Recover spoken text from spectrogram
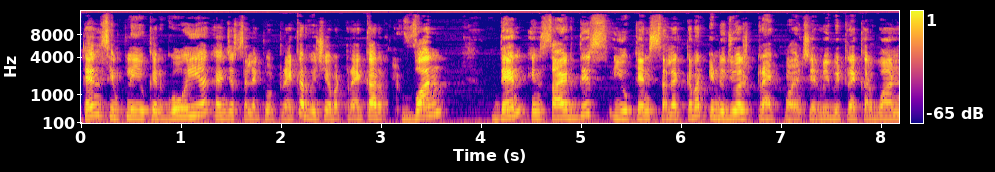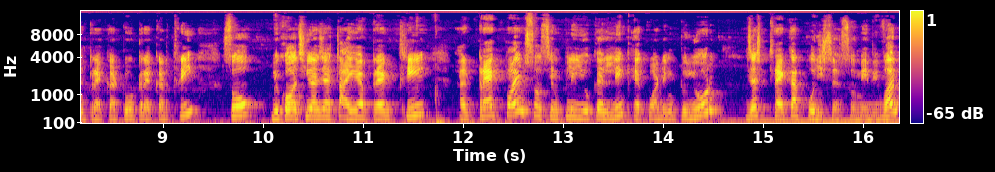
Then simply you can go here and just select your tracker whichever tracker one then inside this you can select our individual track points here. Maybe tracker 1 tracker 2 tracker 3 so because here just i have tracked three uh, track points so simply you can link according to your just tracker position. So maybe one.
